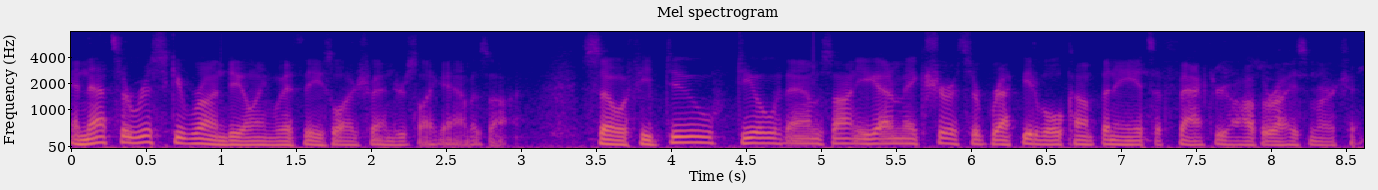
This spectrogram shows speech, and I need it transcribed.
And that's a risky run dealing with these large vendors like Amazon so if you do deal with Amazon, you got to make sure it's a reputable company, it's a factory authorized merchant.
